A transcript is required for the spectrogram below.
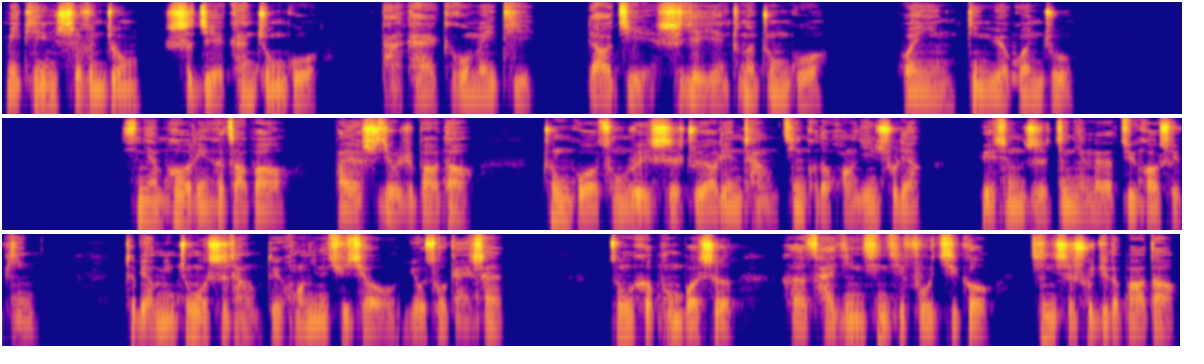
每天十分钟，世界看中国，打开各国媒体，了解世界眼中的中国。欢迎订阅关注。新加坡联合早报八月十九日报道，中国从瑞士主要炼厂进口的黄金数量跃升至近年来的最高水平，这表明中国市场对黄金的需求有所改善。综合彭博社和财经信息服务机构金石数据的报道，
